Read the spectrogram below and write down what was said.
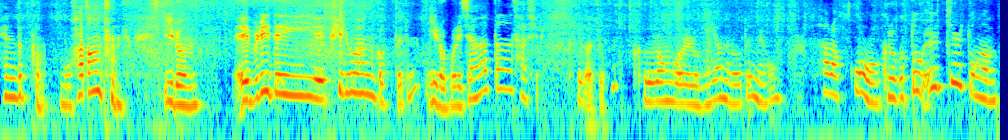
핸드폰, 뭐 화장품 이런 에브리데이에 필요한 것들은 잃어버리지 않았다는 사실. 그래가지고 그런 걸로 위안을 얻으며 살았고 그리고 또 일주일 동안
